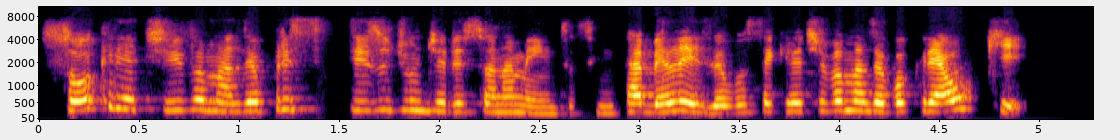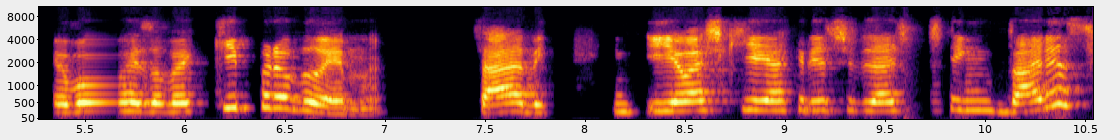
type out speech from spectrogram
sou criativa, mas eu preciso de um direcionamento, assim, tá beleza, eu vou ser criativa, mas eu vou criar o quê? Eu vou resolver que problema, sabe? E eu acho que a criatividade tem várias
